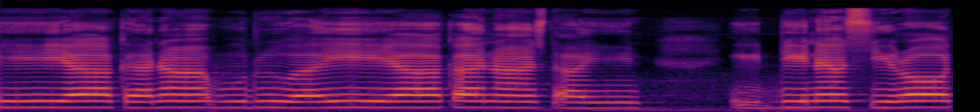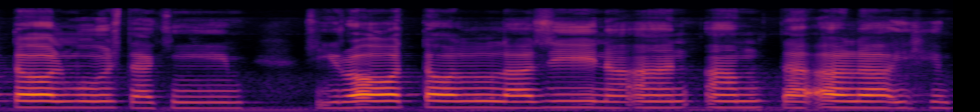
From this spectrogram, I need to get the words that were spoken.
Iyyaka na'budu wa iyyaka nasta'in. Ihdinas siratal mustaqim. Siratal ladzina an'amta 'alaihim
